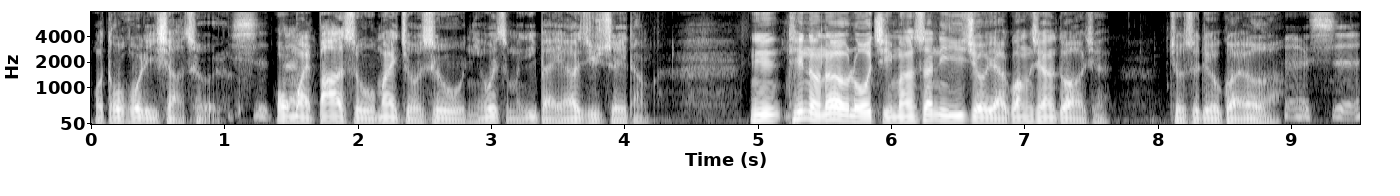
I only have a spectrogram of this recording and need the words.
我都获利下车了。是，我买八十五，卖九十五，你为什么一百要去追它？你听懂那个逻辑吗？三零一九哑光现在多少钱？九十六块二啊！呃 是，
